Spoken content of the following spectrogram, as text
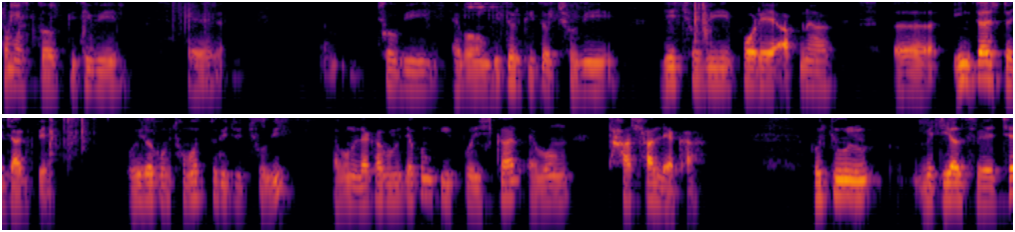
সমস্ত পৃথিবীর ছবি এবং বিতর্কিত ছবি, যে ছবি পড়ে আপনার ইন্টারেস্ট জাগবে ওই রকম সমস্ত কিছু ছবি এবং লেখাগুলো দেখুন কি পরিষ্কার এবং ঠাসা লেখা। প্রচুর মেটেরিয়ালস রয়েছে।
